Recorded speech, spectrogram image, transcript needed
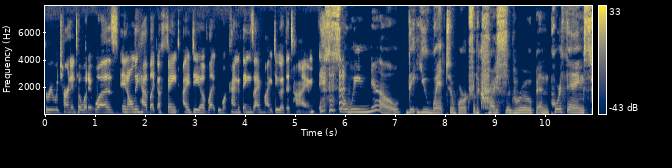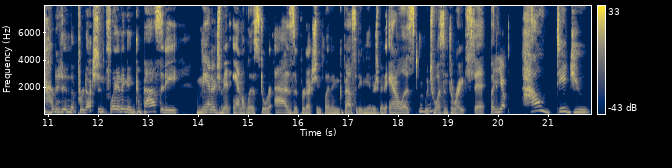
career would turn into what it was and only had like a faint idea of like what kind of things I might do at the time. so we know that you went to work for the Chrysler Group and poor thing started in the production planning and capacity management analyst or as a production planning capacity management analyst, mm-hmm. which wasn't the right fit. But yep. How did you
